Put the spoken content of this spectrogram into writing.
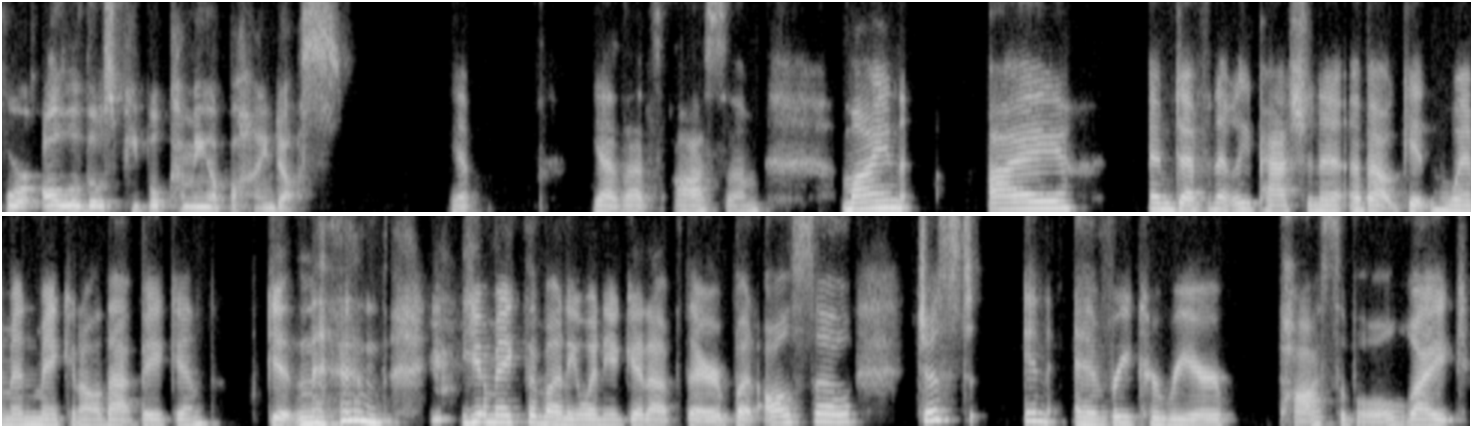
for all of those people coming up behind us. Yep. Yeah, that's awesome. Mine, I am definitely passionate about getting women making all that bacon getting in you make the money when you get up there but also just in every career possible. Like,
